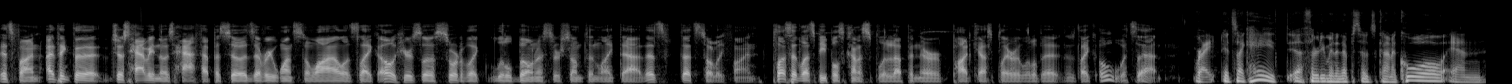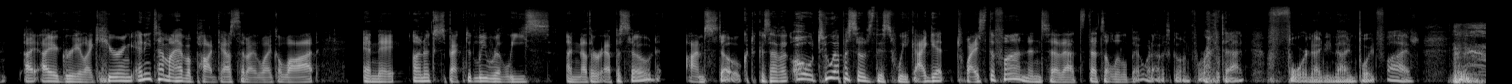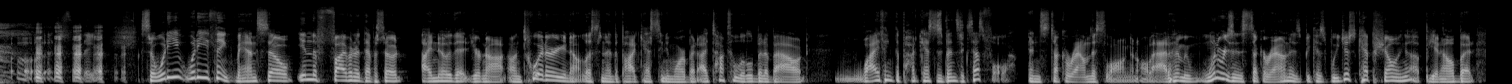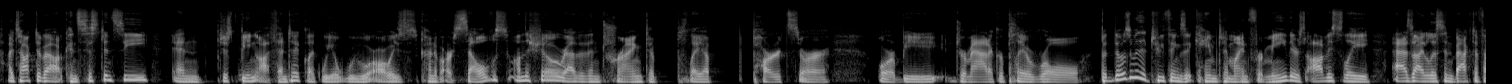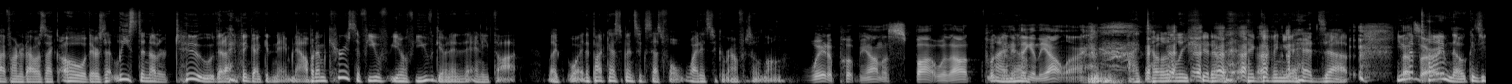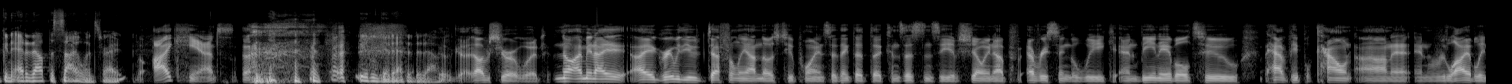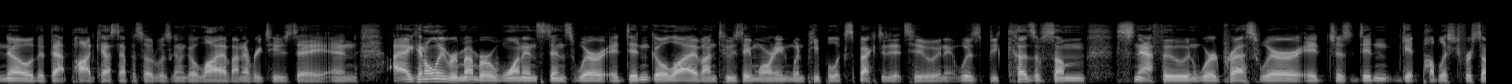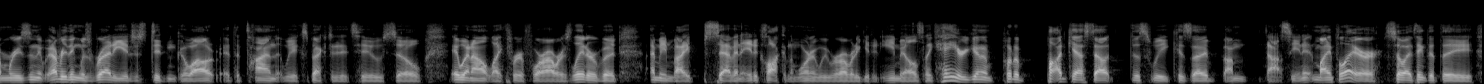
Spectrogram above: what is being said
It's fine. I think that just having those half episodes every once in a while is like, oh, here's a sort of like little bonus or something like that. That's that's totally fine. Plus, it lets people kind of split it up in their podcast player a little bit. It's like, oh, what's that? Right. It's like, hey, a 30 minute episode's kind of cool. And I, I agree. Like hearing anytime I have a podcast that I like a lot and they unexpectedly release another episode, I'm stoked because I'm like, oh, two episodes this week. I get twice the fun, and so that's that's a little bit what I was going for with that. Four ninety nine point five. Oh, so what do you what do you think, man? So in the 500th episode, I know that you're not on Twitter, you're not listening to the podcast anymore, but I talked a little bit about why I think the podcast has been successful and stuck around this long and all that. And I mean, one reason it stuck around is because we just kept showing up, you know. But I talked about consistency and just being authentic, like we we were always kind of ourselves on the show rather than trying to play up parts or or be dramatic or play a role. But those were the two things that came to mind for me. There's obviously, as I listened back to 500, I was like, oh, there's at least another two that I think I could name now. But I'm curious if you've, you know, if you've given it any thought like why the podcast has been successful why did it stick around for so long way to put me on the spot without putting anything in the outline. I totally should have given you a heads up. You That's have time right. though because you can edit out the silence right? I can't. It'll get edited out. I'm sure it would. No i mean i i agree with you definitely on those two points. I think that the consistency of showing up every single week and being able to have people count on it and reliably know that that podcast episode was going to go live on every tuesday. And i can only remember one instance instance where it didn't go live on Tuesday morning when people expected it to, and it was because of some snafu in WordPress where it just didn't get published for some reason. It, everything was ready, it just didn't go out at the time that we expected it to. So it went out like three or four hours later. But I mean, by seven, eight o'clock in the morning, we were already getting emails like, "Hey, are you going to put a podcast out this week?" Because I'm not seeing it in my player. So I think that the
